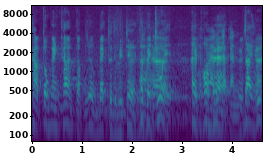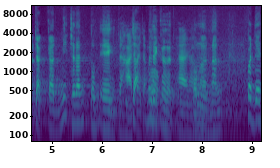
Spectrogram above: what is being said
ครับ ตรงกันข้ามกับเรื่อง back to the future ถ้าไปช่วยให้พ่อให้พ่อแม่แม่รู้จักกันได้รู้จักกันมิฉะนั้นตนเองจะหายไปจากไม่ได้เกิดใช่ครับ ประมาณนั้น ประเด็น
